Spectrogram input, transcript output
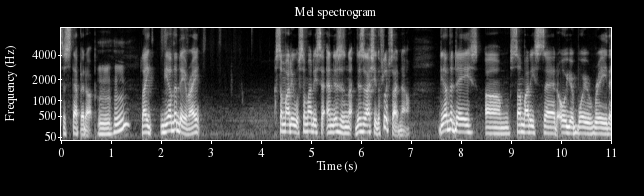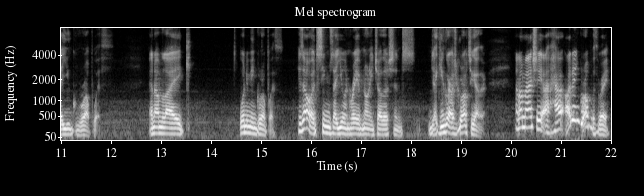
to step it up. Hmm like the other day right? Somebody somebody said and this is not this is actually the flip side now. The other day um somebody said oh your boy ray that you grew up with and i'm like what do you mean grew up with he said oh it seems that you and ray have known each other since like you guys grew up together and i'm actually i, ha- I didn't grow up with ray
